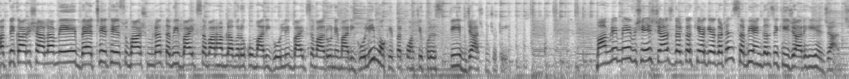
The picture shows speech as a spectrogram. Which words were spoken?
अपने कार्यशाला में बैठे थे सुभाष मुंडा, तभी बाइक सवार हमलावरों को मारी गोली। बाइक सवारों ने मारी गोली। मौके पर पहुँची पुलिस टीम, जाँच में जुटी। मामले में विशेष जाँच दल का किया गया गठन, सभी एंगल से की जा रही है जाँच।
